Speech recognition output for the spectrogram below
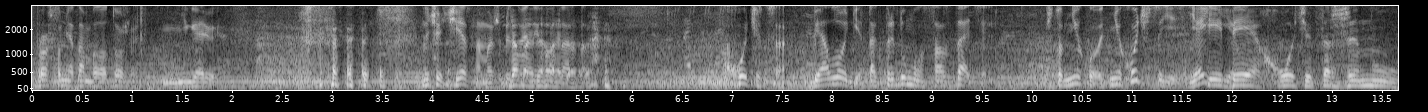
В прошлом у меня там было тоже. Не горюй. Ну что, честно, мы же без двойных стандартов. Хочется. Биология. Так придумал создатель. Что мне, мне хочется есть, я ем. Тебе хочется жену,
